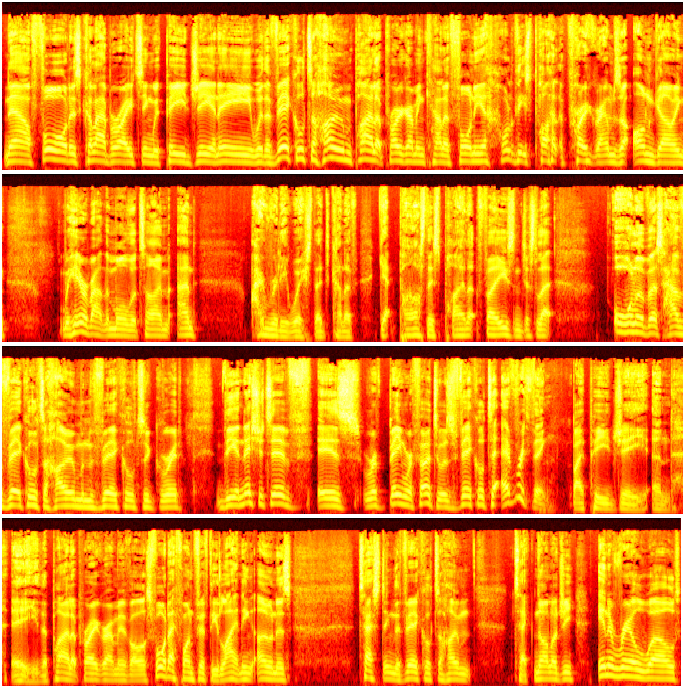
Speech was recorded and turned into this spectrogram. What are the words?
Now, Ford is collaborating with PG&E with a vehicle-to-home pilot program in California. All of these pilot programs are ongoing. We hear about them all the time, and I really wish they'd kind of get past this pilot phase and just let all of us have vehicle to home and vehicle to grid. The initiative is re- being referred to as vehicle to everything by PG and E. The pilot program involves Ford F-150 Lightning owners testing the vehicle to home technology in a real world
